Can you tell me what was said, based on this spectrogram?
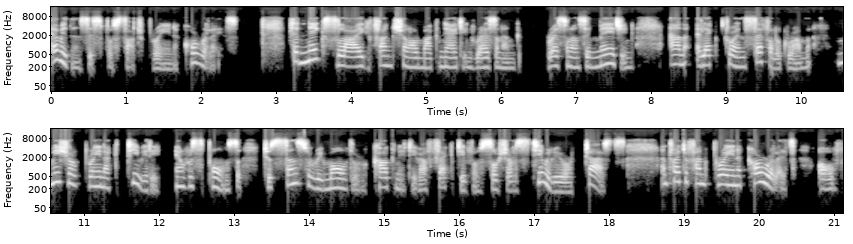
evidences for such brain correlates. Techniques like functional magnetic resonance, imaging and electroencephalogram measure brain activity in response to sensory motor, cognitive, affective, or social stimuli or tasks and try to find brain correlates of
